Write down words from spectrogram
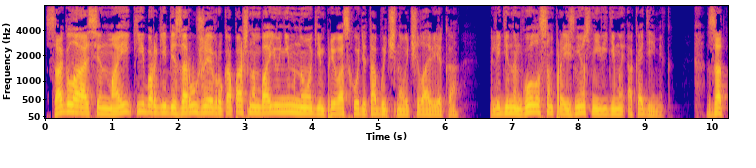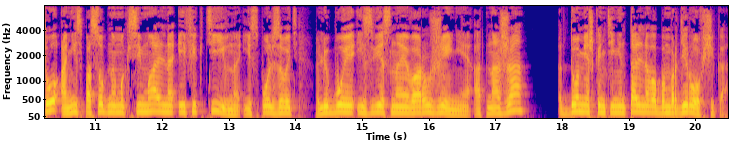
«Согласен, мои киборги без оружия в рукопашном бою немногим превосходят обычного человека», — ледяным голосом произнес невидимый академик. Зато они способны максимально эффективно использовать любое известное вооружение от ножа до межконтинентального бомбардировщика,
